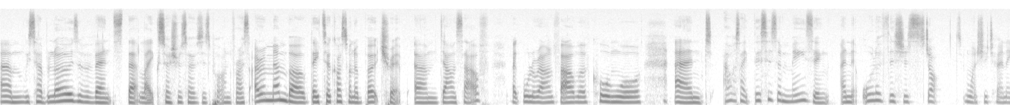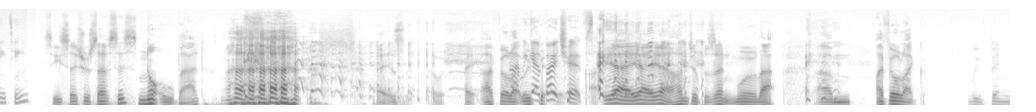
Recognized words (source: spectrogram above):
Um, we used to have loads of events that like social services put on for us. I remember they took us on a boat trip um, down south, like all around Falmouth, Cornwall, and I was like, this is amazing. And all of this just stopped once you turn 18. See, social services not all bad. It's- I, I feel Right, like we get boat trips. uh, yeah, yeah, yeah, hundred percent more of that. Um, I feel like we've been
